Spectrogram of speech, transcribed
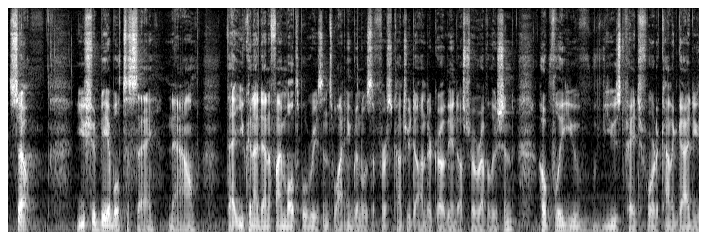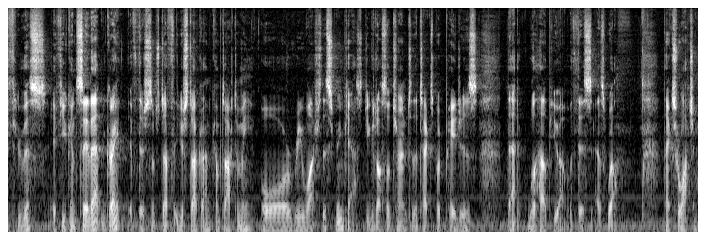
So, you should be able to say now that you can identify multiple reasons why England was the first country to undergo the Industrial Revolution. Hopefully, you've used page four to kind of guide you through this. If you can say that, great. If there's some stuff that you're stuck on, come talk to me or rewatch this screencast. You could also turn to the textbook pages that will help you out with this as well. Thanks for watching.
